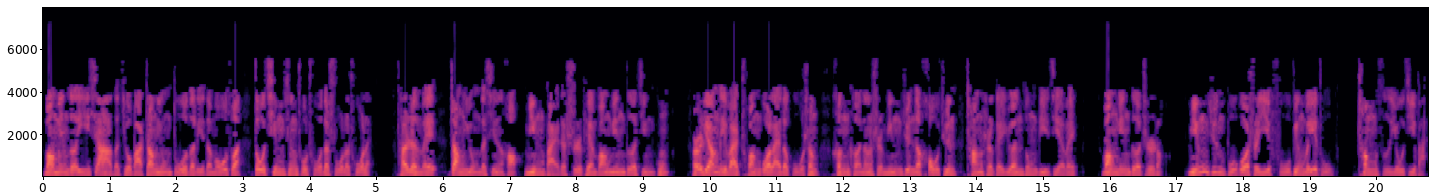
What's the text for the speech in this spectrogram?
王明德一下子就把张勇肚子里的谋算都清清楚楚的数了出来。他认为张勇的信号明摆着是骗王明德进攻，而两里外传过来的鼓声很可能是明军的后军尝试给元宗帝解围。王明德知道，明军不过是以府兵为主，撑死有几百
